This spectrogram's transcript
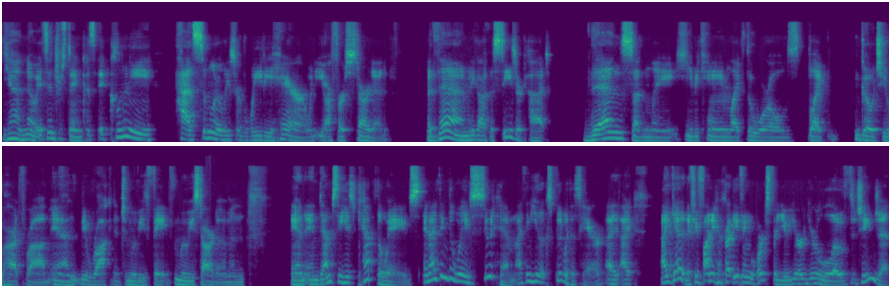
yeah. No, it's interesting because it Clooney had similarly sort of wavy hair when ER first started, but then when he got the Caesar cut, then suddenly he became like the world's like go-to heartthrob and be rocketed to movie fa- movie stardom and and and Dempsey has kept the waves and I think the waves suit him. I think he looks good with his hair. I I, I get it. If you find a haircut you think works for you, you're you're loath to change it.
